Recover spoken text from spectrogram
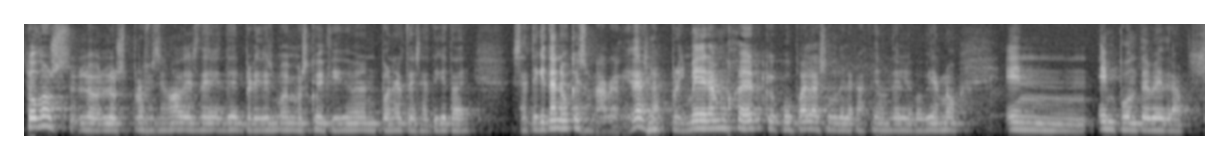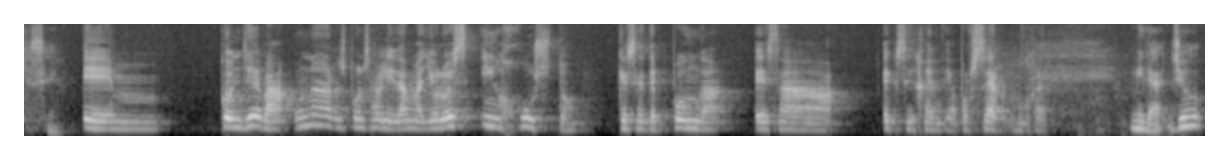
todos los profesionales de, del periodismo hemos coincidido en ponerte esa etiqueta de esa etiqueta no que es una realidad, es la primera mujer que ocupa la subdelegación del gobierno en, en Pontevedra. Sí. Eh, ¿Conlleva una responsabilidad mayor o es injusto que se te ponga esa exigencia por ser mujer? Mira, yo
